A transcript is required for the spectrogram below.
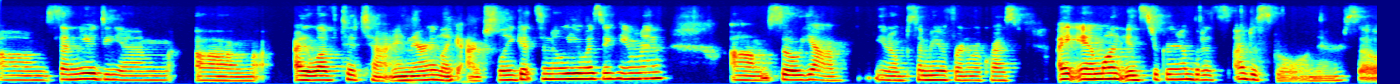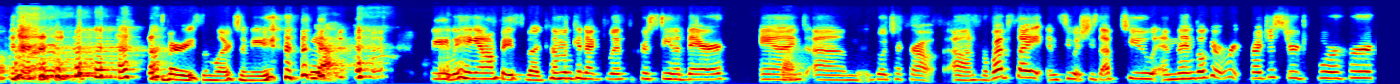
Um, send me a DM. Um, I love to chat in there and like actually get to know you as a human. Um, so yeah, you know, send me a friend request. I am on Instagram, but it's I just scroll on there. So that's very similar to me. Yeah. we, we hang out on Facebook. Come and connect with Christina there and um, go check her out on her website and see what she's up to. And then go get re- registered for her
